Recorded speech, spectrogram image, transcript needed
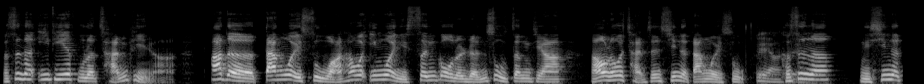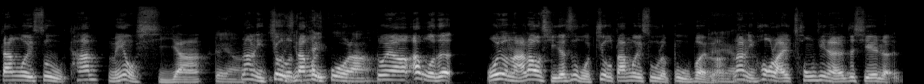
可是呢，ETF 的产品啊，它的单位数啊，它会因为你申购的人数增加，然后呢会产生新的单位数。对啊。可是呢，你新的单位数它没有息呀、啊。对啊。那你旧的单位过啦。对啊。啊，我的我有拿到息的是我旧单位数的部分嘛。啊、那你后来冲进来的这些人。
